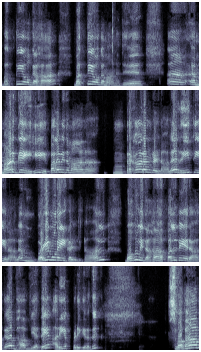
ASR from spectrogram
பக்தி யோகா பக்தி யோகமானது மார்கைஹி பலவிதமான பிரகாரங்கள்னால ரீதியினால வழிமுறைகளினால் பகுவிதா பல்வேறாக பாவ்யத்தை அறியப்படுகிறது. ஸ்வபாவ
